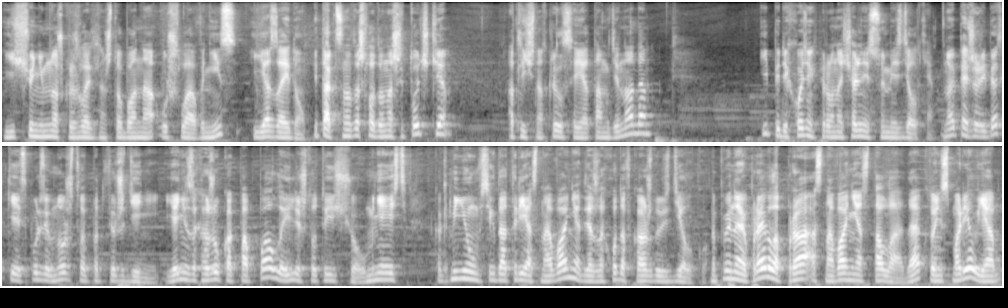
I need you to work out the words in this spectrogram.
Еще немножко желательно, чтобы она ушла вниз, и я зайду. Итак, цена дошла до нашей точки. Отлично, открылся я там, где надо. И переходим к первоначальной сумме сделки. Но опять же, ребятки, я использую множество подтверждений. Я не захожу как попало или что-то еще. У меня есть как минимум всегда три основания для захода в каждую сделку. Напоминаю правило про основание стола, да? Кто не смотрел, я,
